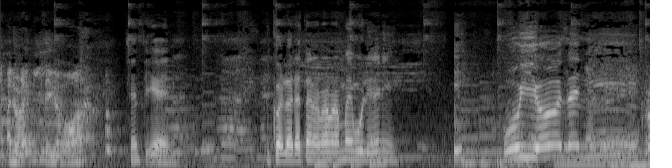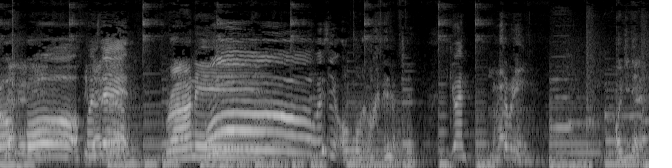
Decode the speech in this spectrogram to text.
Ada orang gila kat bawah. Cantik kan? Kalau datang ramai-ramai boleh lah ni. Oh yo, Zani. Keropok. What's that? Running. Oh, mesti Allah makan. Kiwan, masa apa ni? Original lah.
